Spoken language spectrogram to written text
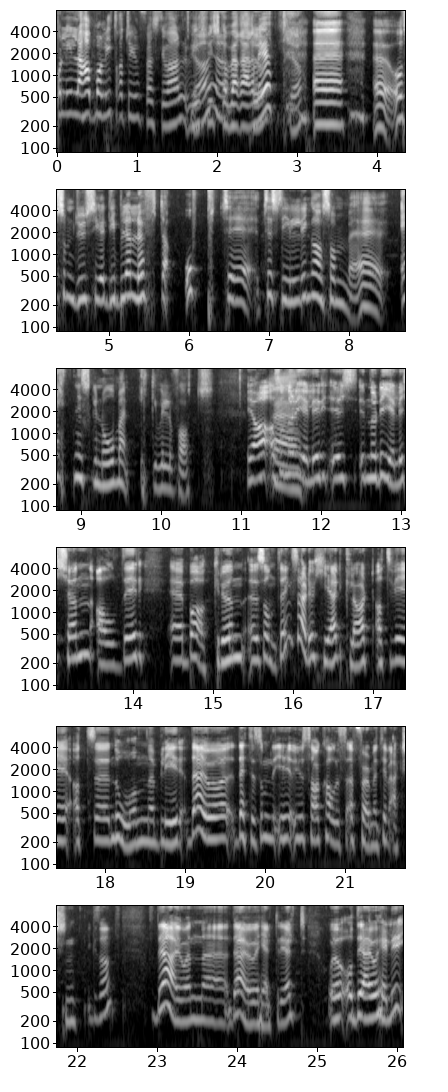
på Lillehammer litteraturfestival, hvis Ja, vi ja. skal være ærlige. Ja, Eh, eh, og som du sier, de blir løfta opp til, til stillinger som eh, etniske nordmenn ikke ville fått. Ja, altså når det, gjelder, eh, når det gjelder kjønn, alder, eh, bakgrunn, eh, sånne ting, så er det jo helt klart at, vi, at eh, noen blir Det er jo dette som i USA kalles affirmative action. ikke sant? Det er jo, en, eh, det er jo helt reelt. Og, og det er jo heller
